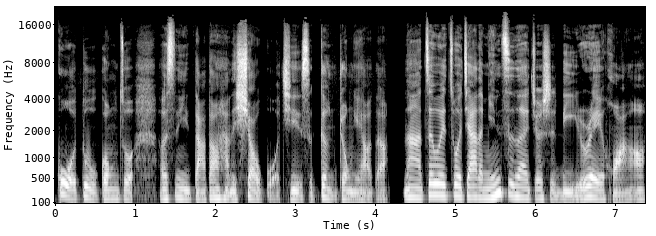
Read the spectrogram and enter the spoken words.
过度工作，而是你达到它的效果，其实是更重要的。那这位作家的名字呢，就是李瑞华啊。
